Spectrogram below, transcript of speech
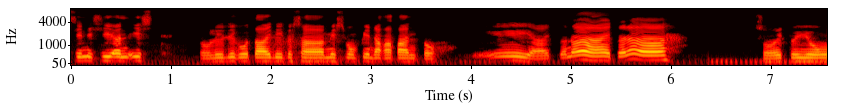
Sinisian East. So liliko tayo dito sa mismong pinakakanto. Eh, ah, ito na, ito na. So ito yung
